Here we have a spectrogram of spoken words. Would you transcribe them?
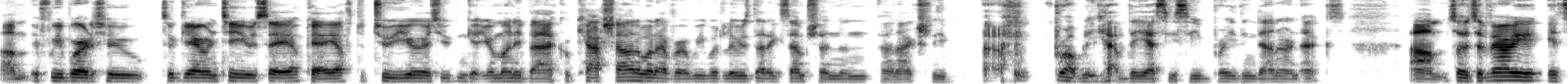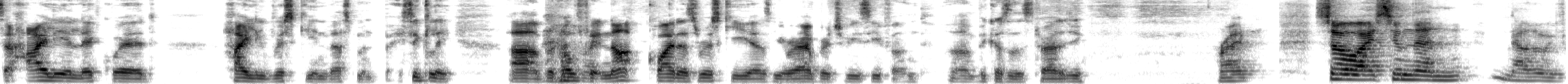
um, if we were to to guarantee you, say, okay, after two years you can get your money back or cash out or whatever, we would lose that exemption and, and actually uh, probably have the SEC breathing down our necks. Um, so it's a very it's a highly illiquid, highly risky investment, basically. Uh, but hopefully not quite as risky as your average VC fund uh, because of the strategy. Right. So I assume then now that we've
